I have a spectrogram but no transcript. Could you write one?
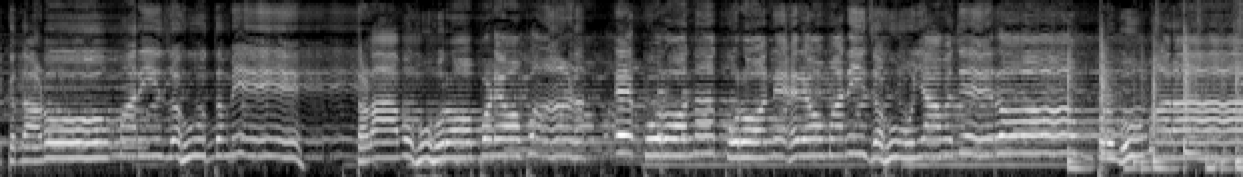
એક દાડો મારી જહુ તમે તળાવ હુહરો પડ્યો પણ એ કોરો ન કોરો ને મારી જહું આવજે રોમ પ્રભુ મારા.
